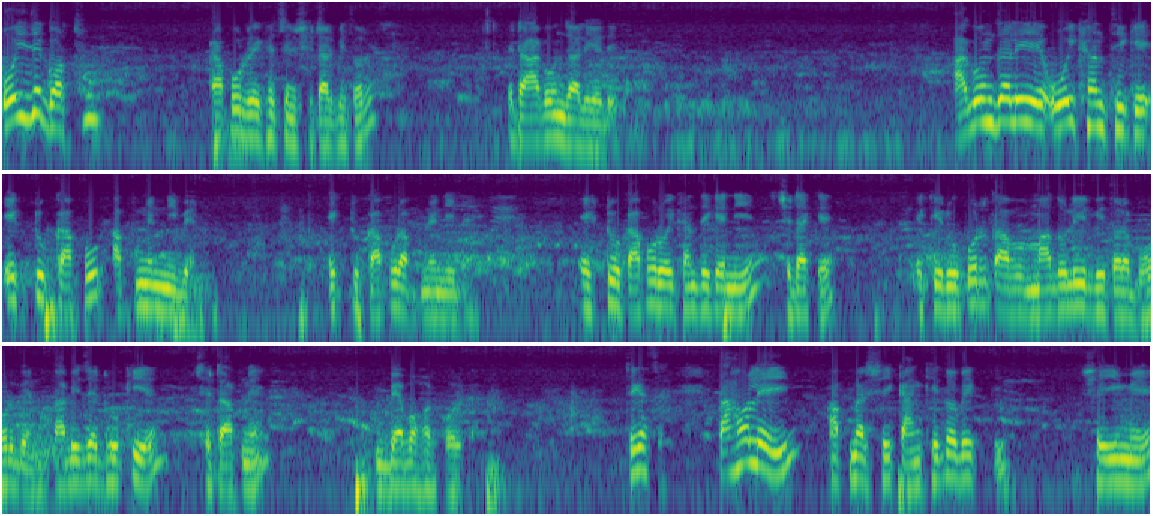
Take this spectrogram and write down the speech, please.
ওই যে গর্থ কাপড় রেখেছেন সেটার ভিতরে এটা আগুন জ্বালিয়ে দেবেন আগুন জ্বালিয়ে ওইখান থেকে একটু কাপড় আপনি নেবেন। একটু কাপড় আপনি নেবেন। একটু কাপড় ওইখান থেকে নিয়ে সেটাকে একটি রূপোর মাদলির ভিতরে ভরবেন, তাবিজে ঢুকিয়ে সেটা আপনি ব্যবহার করবেন। ঠিক আছে? তাহলেই আপনার সেই কাঙ্ক্ষিত ব্যক্তি, সেই মেয়ে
